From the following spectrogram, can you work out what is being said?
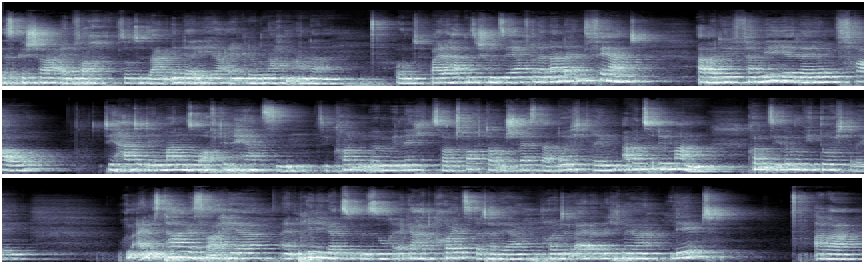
es geschah einfach sozusagen in der Ehe ein Glück nach dem anderen. Und beide hatten sich schon sehr voneinander entfernt, aber die Familie der jungen Frau, die hatte den Mann so auf dem Herzen. Sie konnten irgendwie nicht zur Tochter und Schwester durchdringen, aber zu dem Mann konnten sie irgendwie durchdringen. Und eines Tages war hier ein Prediger zu Besuch, Eckhard Kreuzritter, der heute leider nicht mehr lebt. Aber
